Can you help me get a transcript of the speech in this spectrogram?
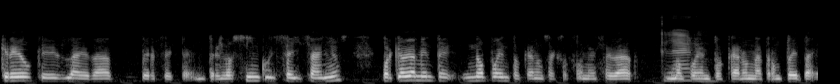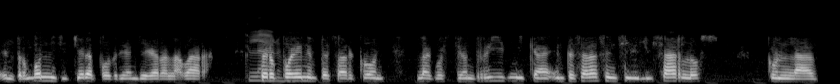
creo que es la edad perfecta, entre los cinco y seis años, porque obviamente no pueden tocar un saxofón a esa edad, Claro. no pueden tocar una trompeta, el trombón ni siquiera podrían llegar a la vara. Claro. pero pueden empezar con la cuestión rítmica, empezar a sensibilizarlos con las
